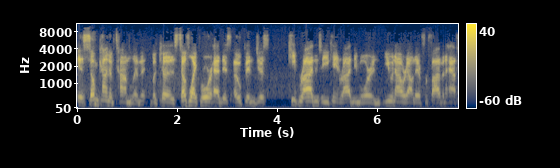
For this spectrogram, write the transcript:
is some kind of time limit because Tough Like Roar had this open just keep riding until you can't ride anymore. And you and I were out there for five and a half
